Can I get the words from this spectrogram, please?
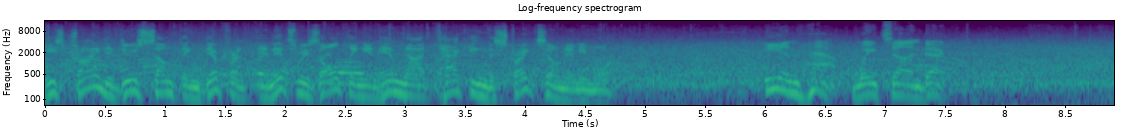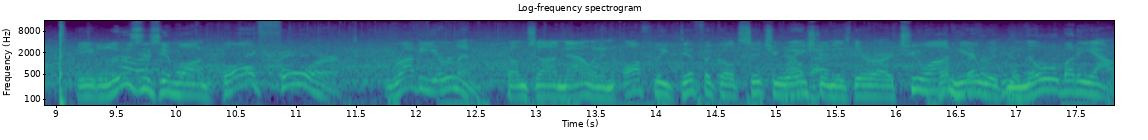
He's trying to do something different, and it's resulting in him not tacking the strike zone anymore. Ian Happ waits on deck. He loses him on ball four. Robbie Erlin comes on now in an awfully difficult situation as there are two on here with nobody out.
